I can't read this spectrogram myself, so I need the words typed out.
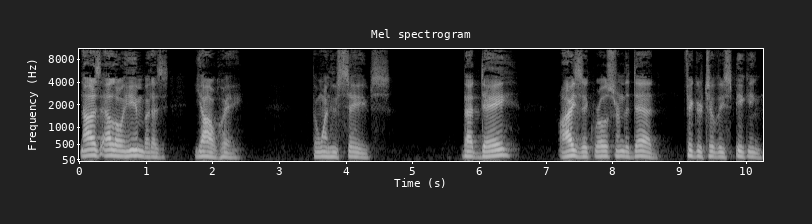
not as Elohim, but as Yahweh, the one who saves. That day, Isaac rose from the dead, figuratively speaking,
